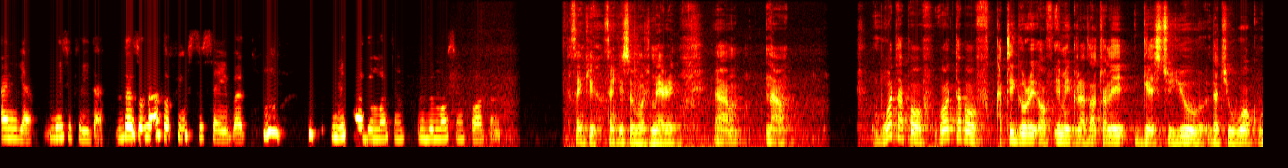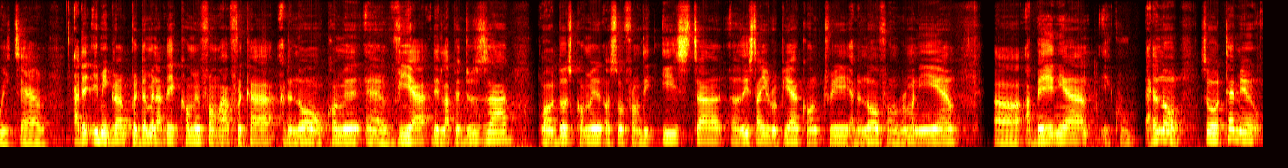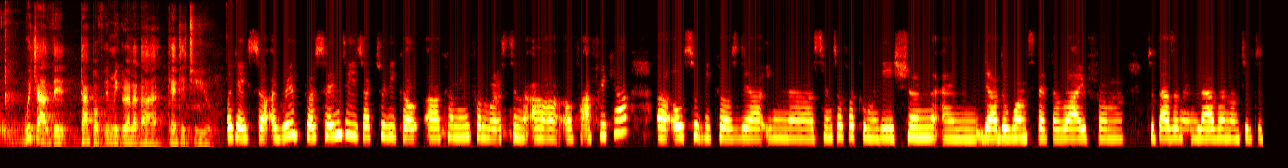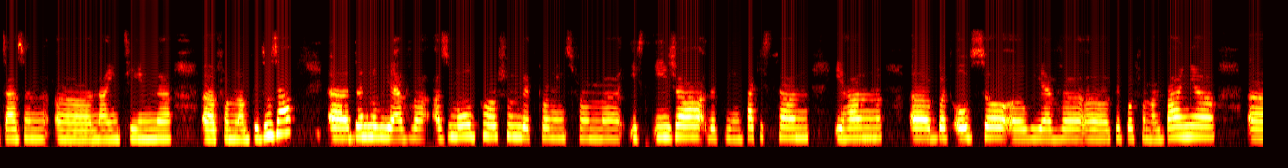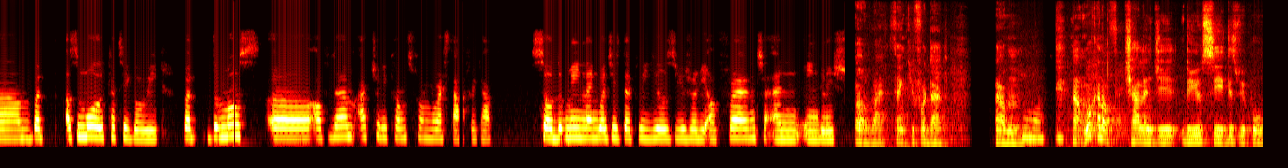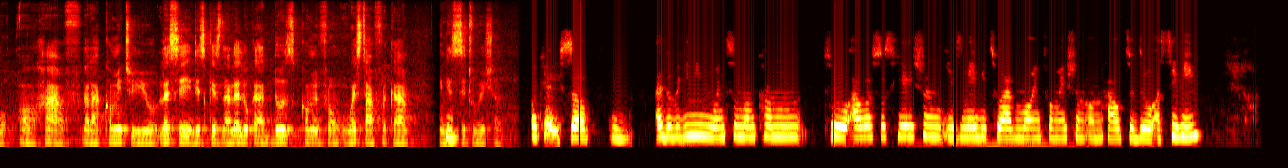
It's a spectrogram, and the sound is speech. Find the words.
and yeah, basically that. There's a lot of things to say, but these are the most, the most important. Thank you. Thank you so much, Mary. Um, now, what type of what type of category of immigrants actually gets to you that you work with? Uh, are the immigrants predominantly coming from Africa? I don't know, coming uh, via the Lampedusa, or those coming also from the eastern uh, Eastern European country? I don't know, from Romania uh, Albania, it could, I don't know. So tell me, which are the type of immigrants that are getting to you? Okay, so a great percentage is actually co- uh, coming from western uh, of Africa, uh, also because they are in uh, center of accommodation and they are the ones that arrived from 2011 until 2019 uh, from Lampedusa. Uh, then we have uh, a small portion that comes from uh, East Asia, that means Pakistan, Iran, uh, but also uh, we have uh, people from Albania, um, but a small category. But the most of them actually comes from West Africa. So the main languages that we use usually are French and English. All right, thank you for that. Um, Now, what kind of challenges do you see these people uh, have that are coming to you? Let's say in this case, now let's look at those coming from West Africa in this situation. Okay, so at the beginning, when someone comes to our association, is maybe to have more information on how to do a CV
